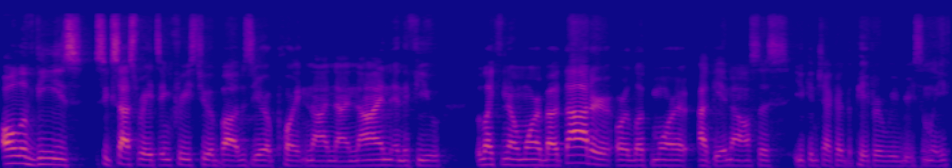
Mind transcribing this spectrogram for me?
all of these success rates increase to above 0.999. And if you would like to know more about that or, or look more at the analysis, you can check out the paper we recently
